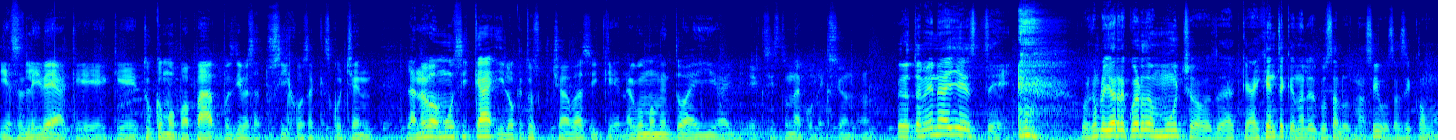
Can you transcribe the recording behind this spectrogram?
Y esa es la idea, que, que tú como papá pues lleves a tus hijos a que escuchen la nueva música y lo que tú escuchabas y que en algún momento ahí existe una conexión, ¿no? Pero también hay este. Por ejemplo, yo recuerdo mucho o sea, que hay gente que no les gusta los masivos, así como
